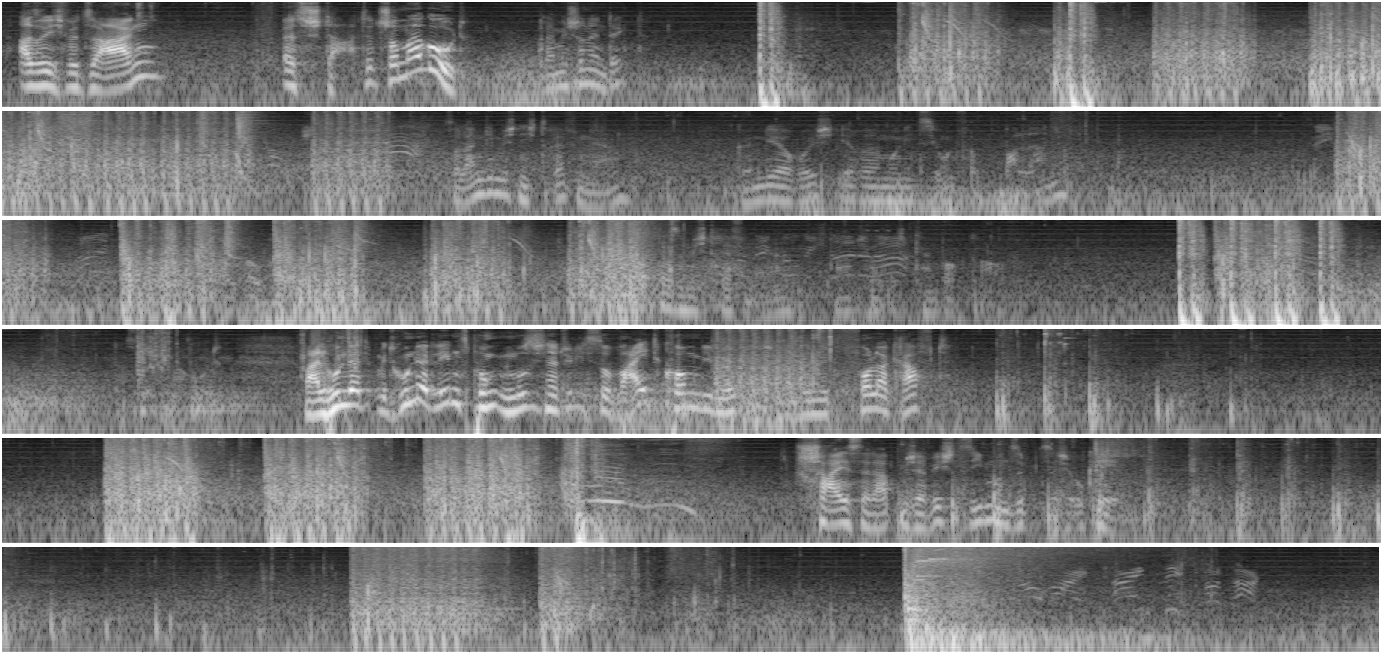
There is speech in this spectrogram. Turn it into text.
Also ich würde sagen, es startet schon mal gut. Hat er mich schon entdeckt? Solange die mich nicht treffen, ja, können die ja ruhig ihre Munition verballern. Oh. Dass sie mich treffen, ja. Da hab ich halt echt keinen Bock drauf. Das ist schon mal gut. Weil 100, mit 100 Lebenspunkten muss ich natürlich so weit kommen wie möglich. Also mit voller Kraft. Scheiße, der hat mich erwischt. 77, okay.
